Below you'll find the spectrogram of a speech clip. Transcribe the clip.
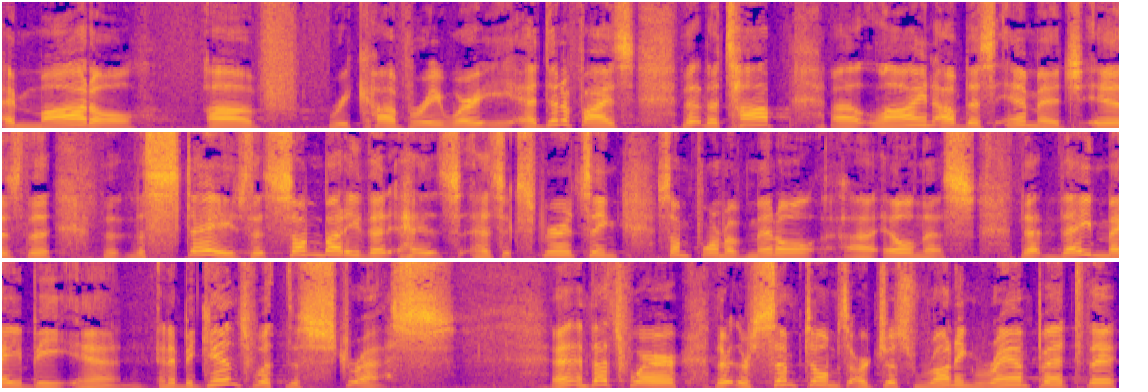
a model of recovery, where he identifies that the top uh, line of this image is the, the, the, stage that somebody that has, has experiencing some form of mental uh, illness that they may be in. And it begins with distress. And, that's where their, their, symptoms are just running rampant. They,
